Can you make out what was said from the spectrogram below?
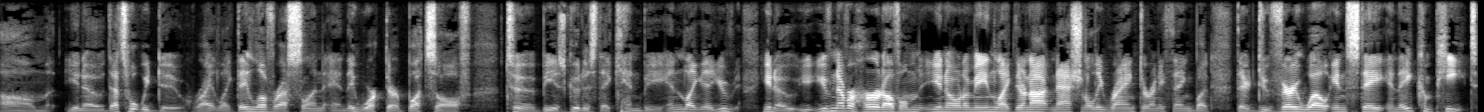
Um, you know, that's what we do, right? Like they love wrestling and they work their butts off to be as good as they can be. And like you, you know, you, have never heard of them, you know what I mean? Like they're not nationally ranked or anything, but they do very well in state and they compete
